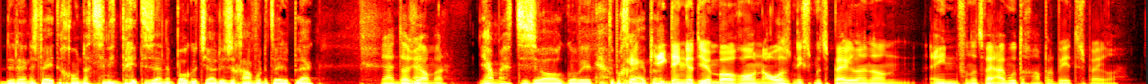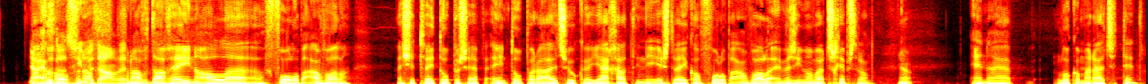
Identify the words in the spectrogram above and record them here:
de renners weten gewoon dat ze niet beter zijn dan Pogacar, dus ze gaan voor de tweede plek. Ja, dat is Ja. jammer. Ja, maar het is wel ook wel weer te Ik, begrijpen. ik denk dat Jumbo gewoon alles niks moet spelen en dan één van de twee uit moeten gaan proberen te spelen. Ja, goed, dat zien we vanaf, dan weer. vanaf dag één al eh, volop aanvallen. Als je twee toppers hebt, één topper uitzoeken. Jij gaat in de eerste week al volop aanvallen en we zien wel waar het schip strandt. Ja. En eh, lok hem maar uit zijn tent.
